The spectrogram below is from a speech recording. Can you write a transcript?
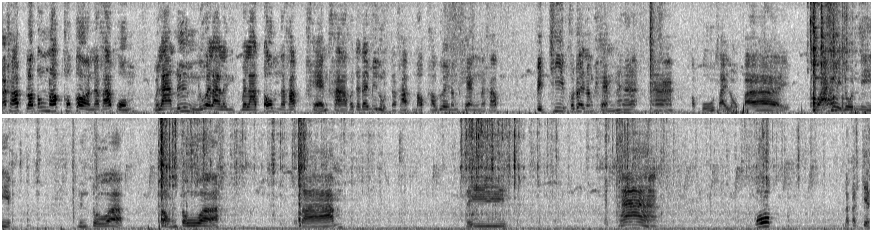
นะครับ เราต้องน็อกเขาก่อนนะครับ ผมเวลานึ่งหรือเวลาเวลาต้มนะครับ แขนขาเขาจะได้ไม่หลุดนะครับน็อกเขาด้วยน้ำแข็งนะครับ ปิดชีพเขาด้วยน้ำแข็งนะฮะอ่าเอาปูใส่ลงไปว้ายโดนหนีบหนึ่งตัวสองตัว สามสี่ห้าหกแล้วก็เจ็ด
